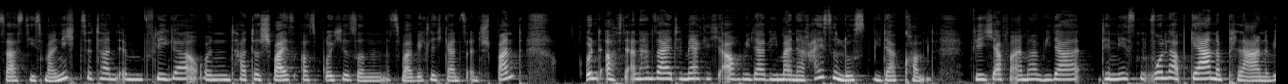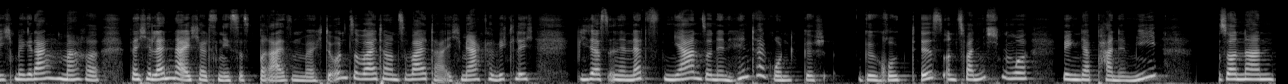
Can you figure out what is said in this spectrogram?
saß diesmal nicht zitternd im Flieger und hatte Schweißausbrüche, sondern es war wirklich ganz entspannt. Und auf der anderen Seite merke ich auch wieder, wie meine Reiselust wiederkommt, wie ich auf einmal wieder den nächsten Urlaub gerne plane, wie ich mir Gedanken mache, welche Länder ich als nächstes bereisen möchte und so weiter und so weiter. Ich merke wirklich, wie das in den letzten Jahren so in den Hintergrund gerückt ist und zwar nicht nur wegen der Pandemie, sondern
